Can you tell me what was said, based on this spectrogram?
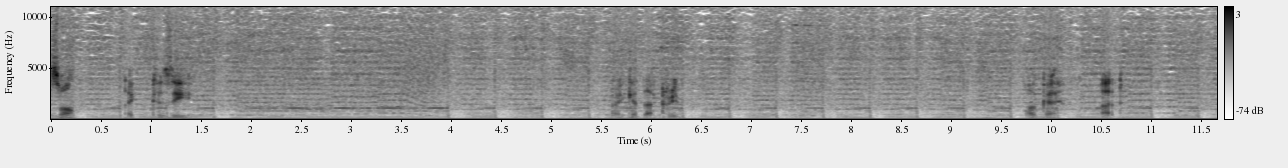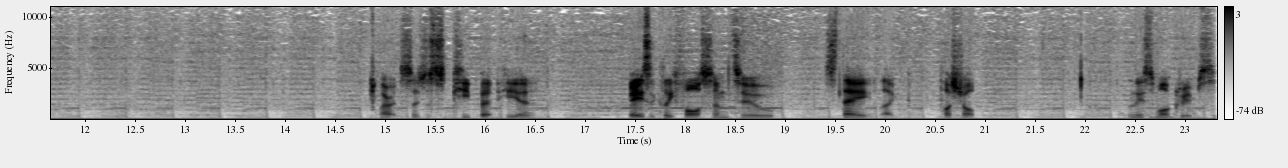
as well, like, cause he. Alright, get that creep. Okay, bad. Alright, so just keep it here. Basically force him to stay, like, push up these small creeps.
